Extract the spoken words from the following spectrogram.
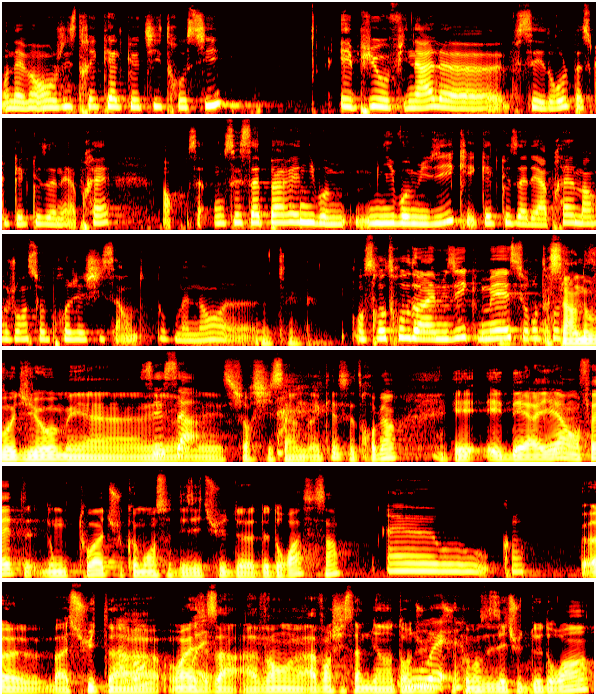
on avait enregistré quelques titres aussi. Et puis au final, c'est drôle parce que quelques années après, on s'est séparés niveau, niveau musique et quelques années après, elle m'a rejoint sur le projet She Sound. Donc maintenant, euh, on se retrouve dans la musique, mais sur autre C'est un nouveau duo, mais, euh, ça. sur Shisound. Ok, c'est trop bien. Et, derrière, en fait, donc toi, tu commences des études de droit, c'est ça? Euh, Quand? Euh, bah, suite à ouais, c'est ça avant avant Shisan bien entendu tu commences des études de droit.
